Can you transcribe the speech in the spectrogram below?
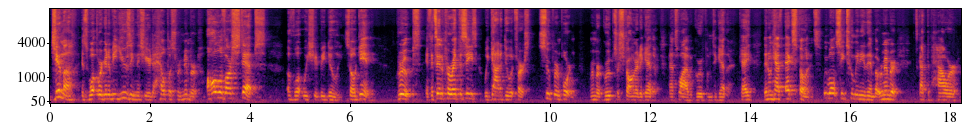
GEMA is what we're going to be using this year to help us remember all of our steps of what we should be doing. So, again, groups, if it's in parentheses, we got to do it first. Super important. Remember, groups are stronger together. That's why we group them together. Okay. Then we have exponents. We won't see too many of them, but remember, it's got the power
